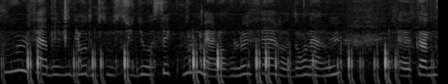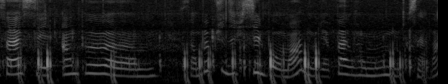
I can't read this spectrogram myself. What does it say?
cool faire des vidéos dans son studio c'est cool mais alors le faire dans la rue comme ça c'est un peu c'est un peu plus difficile pour moi donc il n'y a pas grand monde donc ça va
